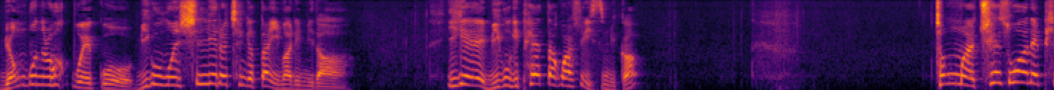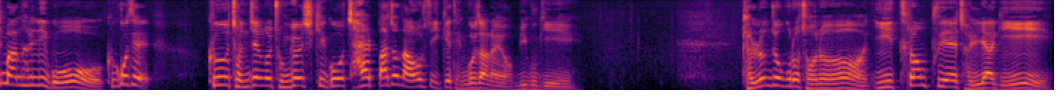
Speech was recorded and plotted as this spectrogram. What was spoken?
명분을 확보했고 미국은 실리를 챙겼다 이 말입니다. 이게 미국이 패했다고 할 수 있습니까? 정말 최소한의 피만 흘리고 그곳에 그 전쟁을 종결시키고 잘 빠져나올 수 있게 된 거잖아요, 미국이. 결론적으로 저는 이 트럼프의 전략이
